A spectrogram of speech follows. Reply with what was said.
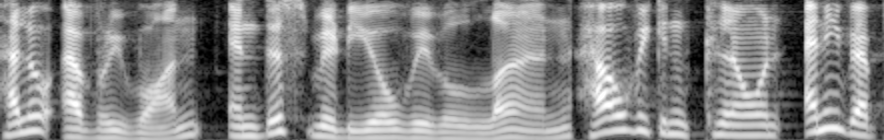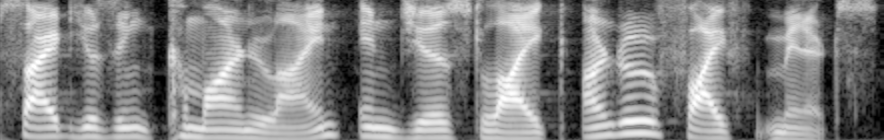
Hello everyone, in this video we will learn how we can clone any website using command line in just like under 5 minutes.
